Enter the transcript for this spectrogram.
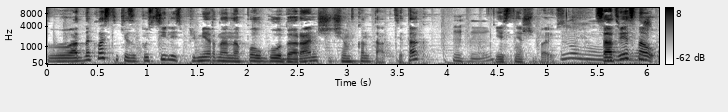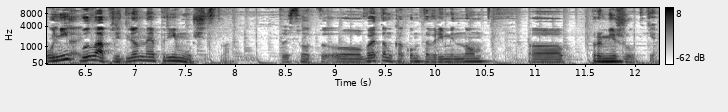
Одноклассники запустились примерно на полгода раньше, чем ВКонтакте, так? Мгм. Если не ошибаюсь. Ну, Соответственно, может у быть, них да. было определенное преимущество. То есть вот э, в этом каком-то временном э, промежутке.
